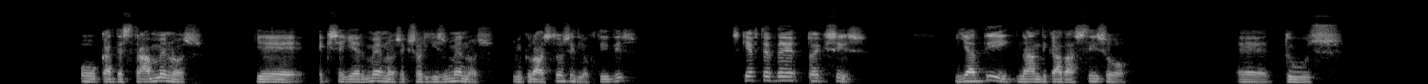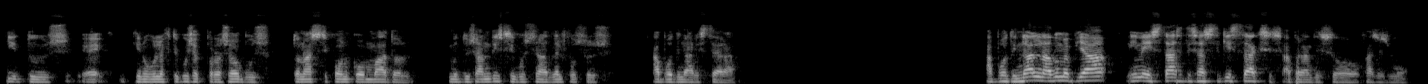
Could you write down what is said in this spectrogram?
ο κατεστραμμένος και εξεγερμένος, εξοργισμένος μικροαστός ιδιοκτήτης σκέφτεται το εξής. Γιατί να αντικαταστήσω ε, τους, τους ε, κοινοβουλευτικούς εκπροσώπους των αστικών κομμάτων με τους αντίστοιχους συναδέλφους τους από την αριστερά. Από την άλλη να δούμε ποια είναι η στάση της αστικής τάξης απέναντι στο φασισμό.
